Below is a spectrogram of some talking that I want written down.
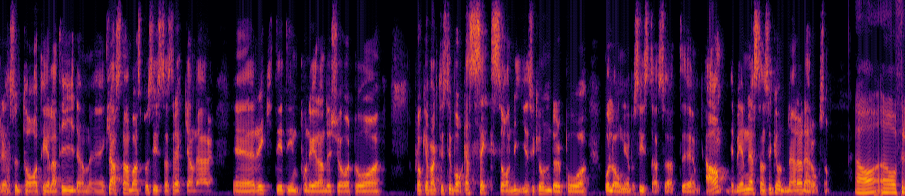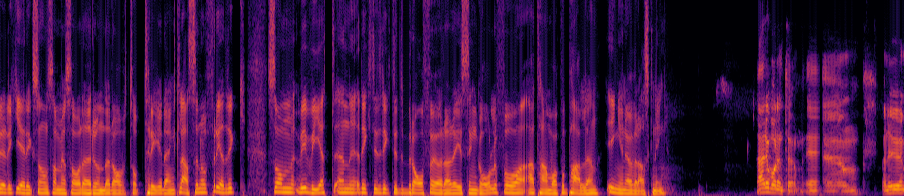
resultat hela tiden. Eh, Klassnabbast på sista sträckan där. Eh, riktigt imponerande kört och plockar faktiskt tillbaka 6 av 9 sekunder på, på Lången på sista. Så att eh, ja, det blev nästan sekundnära där också. Ja, och Fredrik Eriksson som jag sa där rundade av topp tre i den klassen och Fredrik som vi vet en riktigt, riktigt bra förare i sin Golf och att han var på pallen, ingen överraskning. Nej, det var det inte. Ehm, men det,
